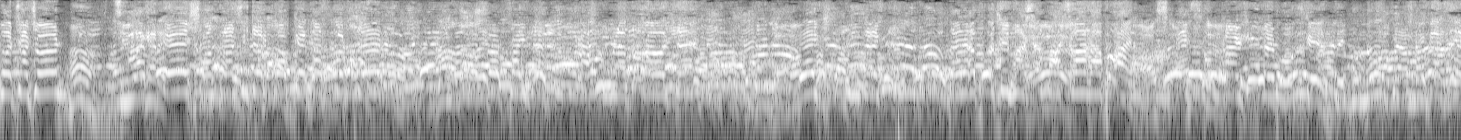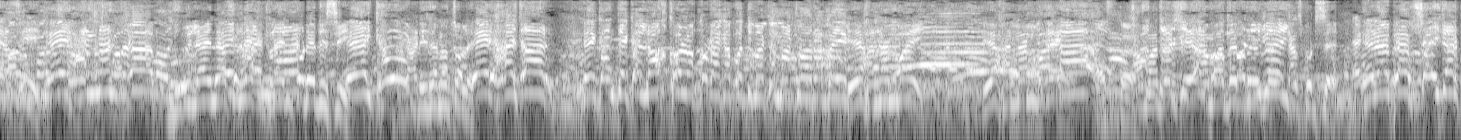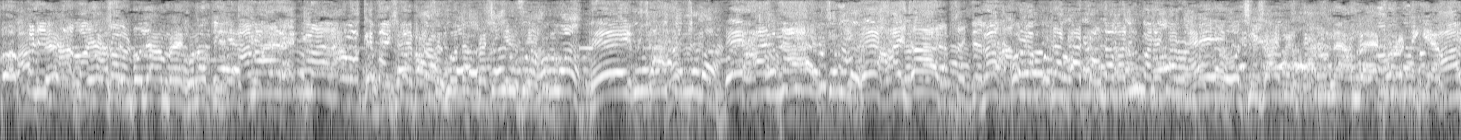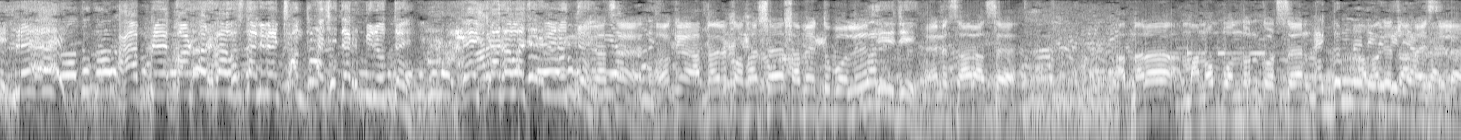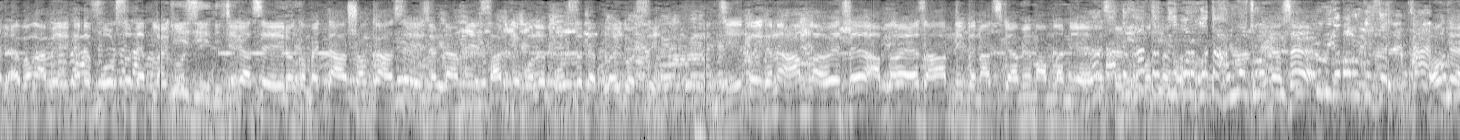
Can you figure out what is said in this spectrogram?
প্রশাসন সন্ত্রাসীদের পক্ষে কাজ করছে। দুই লাইন আসলে এক লাইন করে দিছি। এই গাড়ি যেন চলে। এই হায়দার এখান থেকে লক্ষ লক্ষ টাকা প্রতি মাসে মাসোয়ারা পায়। এ হান্নান ভাই এ হান্নান ভাই। আমাদেরকে আমাদের কাজ করছে। এরা ব্যবসায়ীদের পক্ষ আপনি নিবে না আপনি আছেন বলছেন। বলে আমরা এখনও টিকে আছি। আমার এক মা আমাকে পাইছে সাহেব আছেন বলে আমরা টিকে আছি এখনও। এই এই হান্নান এই হায়দার। লক্ষ লক্ষ টাকা চাঁদাবাজি করে কারণ এই ওসি সাহেবের কারণে আমরা এখনও টিকে আছি। আপনি আপনি কঠোর ব্যবস্থা নেবেন সন্ত্রাসীদের বিরুদ্ধে। এই চাঁদাবাজের বিরুদ্ধে। আছে। ওকে আপনাদের কথা শেষ আমি একটু বলি। জি, জি। এখানে স্যার আছে। আপনারা মানব বন্ধন করছেন একদম আমাকে জানাইছিলেন এবং আমি এখানে ফোর্সও ডেপ্লয় করছি। ঠিক আছে এরকম একটা আশঙ্কা আছে এই জন্য আমি স্যারকে বলে ফোর্সও ডেপ্লয় করছি। যেহেতু এখানে হামলা হয়েছে আপনারা এজাহার দিবেন আজকে আমি মামলা নিয়ে। ঠিক আছে? ওকে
